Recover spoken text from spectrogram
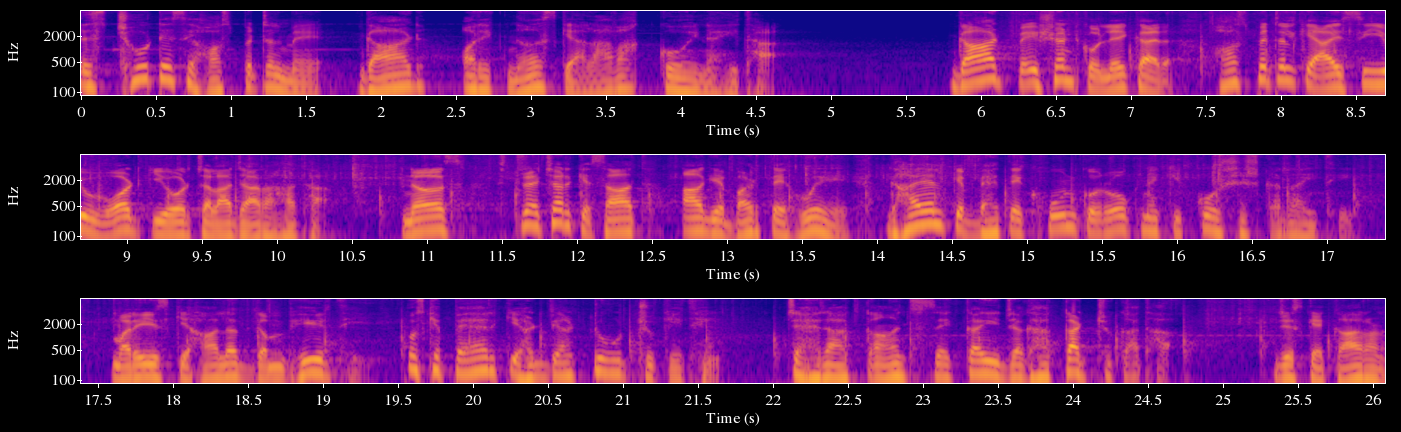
इस छोटे से हॉस्पिटल में गार्ड और एक नर्स के अलावा कोई नहीं था। गार्ड पेशेंट को लेकर हॉस्पिटल के आईसीयू वार्ड की ओर चला जा रहा था। नर्स स्ट्रेचर के साथ आगे बढ़ते हुए घायल के बहते खून को रोकने की कोशिश कर रही थी। मरीज़ की हालत गंभीर थी। उसके पैर की हड्डियाँ टूट चुकी थी। चेहरा कांच से कई जगह कट चुका था, जिसके कारण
